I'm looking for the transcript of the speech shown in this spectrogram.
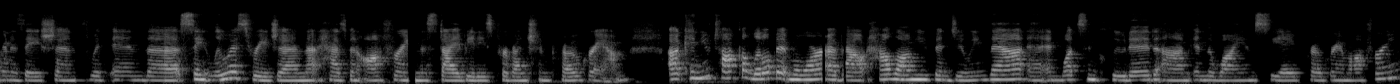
organizations within the St. Louis region that has been offering this diabetes prevention program. Uh, can you talk a little bit more about how long you've been doing that and, and what's included um, in the YMCA program offering?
